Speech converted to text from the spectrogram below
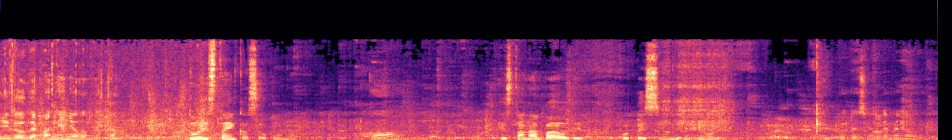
¿Y los demás niños dónde están? Dos están en casa con uno. Con Están abajo de protección de menores. en protección de menores.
